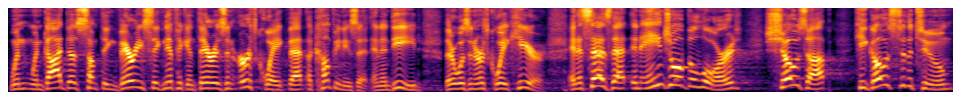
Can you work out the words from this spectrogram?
when, when God does something very significant, there is an earthquake that accompanies it. And indeed, there was an earthquake here. And it says that an angel of the Lord shows up, he goes to the tomb,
